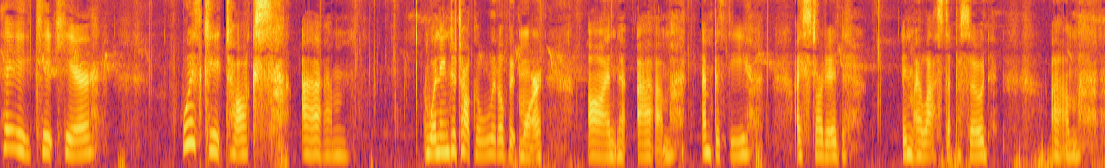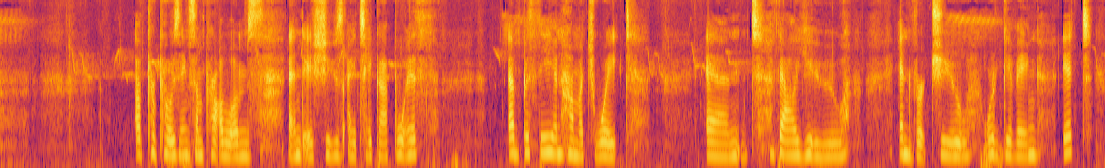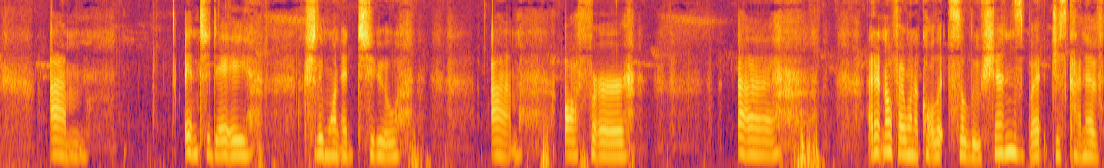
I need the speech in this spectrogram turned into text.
Hey, Kate here with Kate Talks. Um, wanting to talk a little bit more on um, empathy. I started in my last episode um, of proposing some problems and issues I take up with empathy and how much weight and value and virtue we're giving it. Um, and today actually wanted to um, offer uh, I don't know if I want to call it solutions, but just kind of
